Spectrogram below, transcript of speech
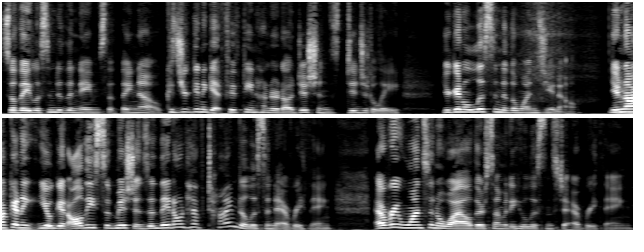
So they listen to the names that they know. Because you're going to get 1,500 auditions digitally. You're going to listen to the ones you know. You're Yeah. not going to, you'll get all these submissions, and they don't have time to listen to everything. Every once in a while, there's somebody who listens to everything.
